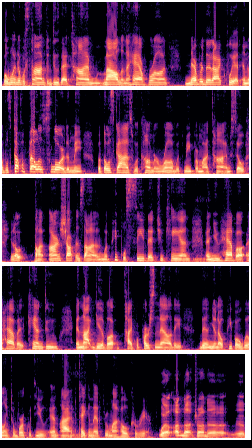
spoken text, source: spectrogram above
But when it was time to do that time mile and a half run, Never did I quit. And there was a couple fellas slower than me, but those guys would come and run with me for my time. So, you know, uh, iron sharpens iron. When people see that you can and you have a have a can do and not give up type of personality, then you know people are willing to work with you. And I have taken that through my whole career. Well, I'm not trying to uh,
